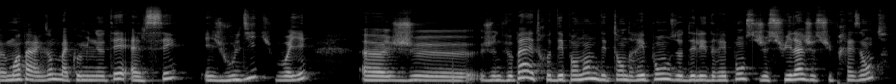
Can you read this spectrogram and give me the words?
euh, moi, par exemple, ma communauté, elle sait, et je vous le dis, tu voyez, euh, je, je, ne veux pas être dépendante des temps de réponse, de délai de réponse. Je suis là, je suis présente,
